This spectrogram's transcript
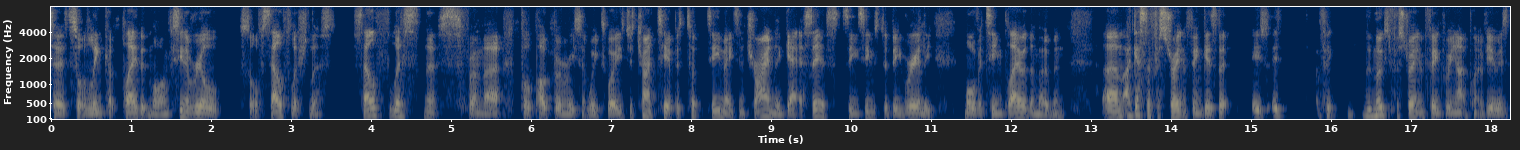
to sort of link up play a bit more. And we've seen a real sort of selflessness selflessness from uh, Paul Pogba in recent weeks, where he's just trying to tee up his t- teammates and trying to get assists. He seems to be really more of a team player at the moment. Um, I guess the frustrating thing is that it's it, I think the most frustrating thing from a United point of view is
